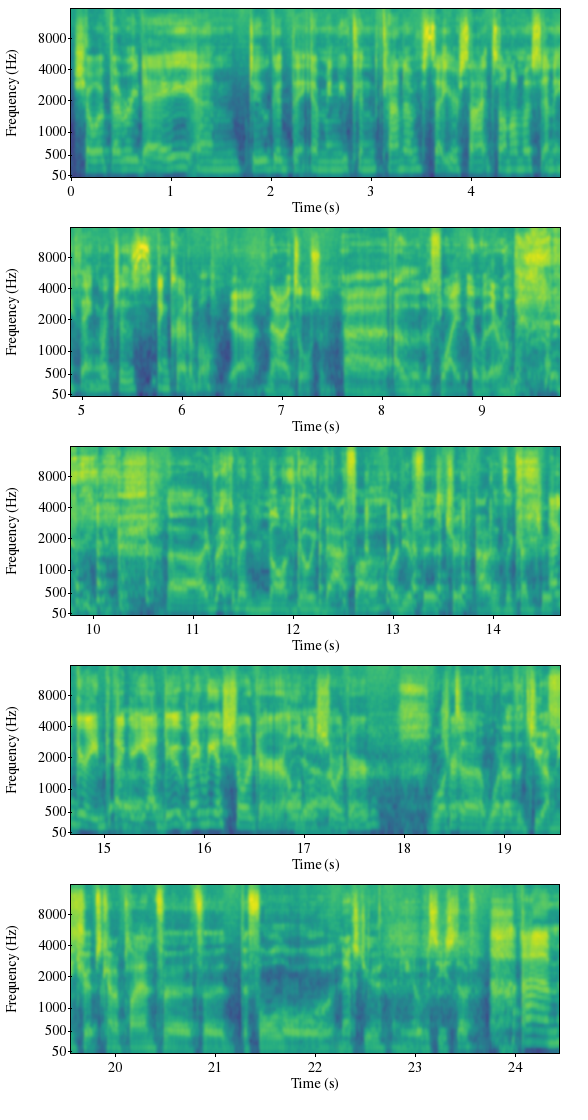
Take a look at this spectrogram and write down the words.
show up every day and do good things, I mean, you can kind of set your sights on almost anything, which is incredible. Yeah. No, it's awesome. Uh, other than the flight over there, I'd recommend not going that far on your first trip out of the country. Agreed. Agreed. Uh, yeah, do maybe a shorter, a little yeah. shorter. What uh, what other? Do you have any trips kind of planned for for the fall or, or next year? Any overseas stuff? Um,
